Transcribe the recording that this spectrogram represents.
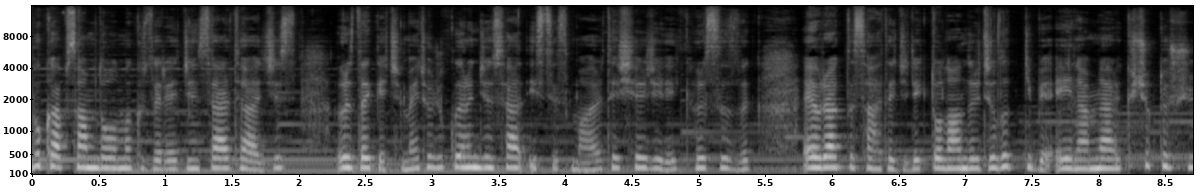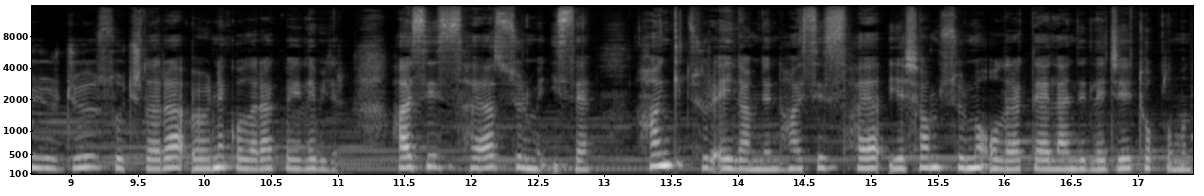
Bu kapsamda olmak üzere cinsel taciz, ırza geçme, çocukların cinsel istismarı, teşhircilik, hırsızlık, evrakta sahtecilik, dolandırıcılık gibi eylemler küçük düşürücü suçlara örnek olarak verilebilir. Haysiyetsiz hayat sürme ise hangi tür eylemlerin haysiyetsiz hayat, yaşam sürme olarak değerlendirileceği toplumun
